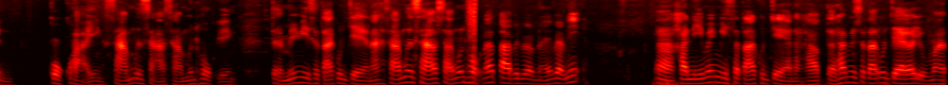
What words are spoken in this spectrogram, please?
30,000กว่ากว่าเอง33,000 36,000เอง แต่ไม่มีสตาร์ทกุญแจนะ33,000 36,000หน้าตาเป็นแบบไหนแบบนี้ อ่าคันนี้ไม่มีสตาร์ทกุญแจนะครับ แต่ถ้ามีสตาร์ทกุญแจก็อยู่ประมา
